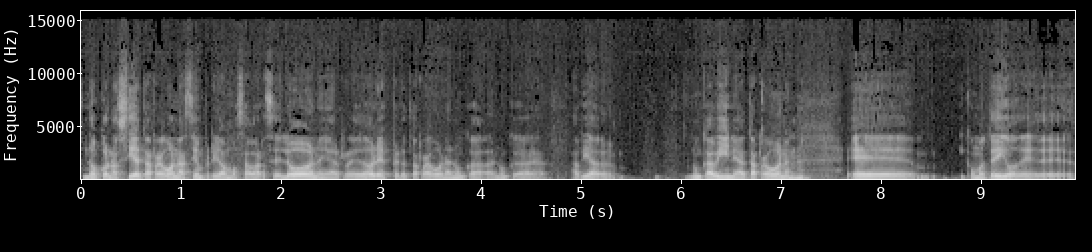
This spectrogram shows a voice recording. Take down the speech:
no conocía Tarragona, siempre íbamos a Barcelona y alrededores, pero Tarragona nunca, nunca había, nunca vine a Tarragona. Eh, y como te digo, de, de-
